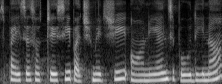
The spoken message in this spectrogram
స్పైసెస్ వచ్చేసి పచ్చిమిర్చి ఆనియన్స్ పుదీనా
